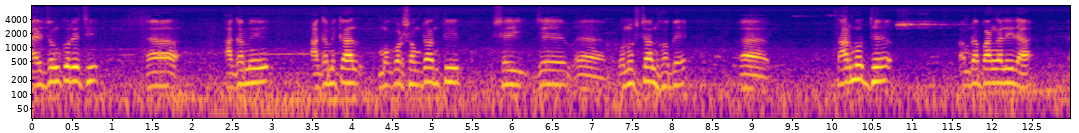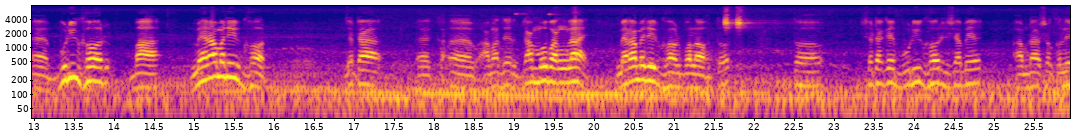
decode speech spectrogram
আয়োজন করেছি আগামী, আগামীকাল মকর সংক্রান্তির সেই যে অনুষ্ঠান হবে তার মধ্যে আমরা বাঙালিরা বুড়িঘর বা মেরামারির ঘর, যেটা আমাদের গ্রাম্য বাংলায় মেরামেরির ঘর বলা হতো। তো সেটাকে বুড়ি ঘর হিসাবে আমরা সকলে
